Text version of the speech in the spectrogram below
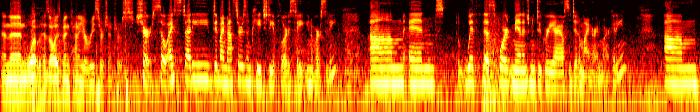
and then what has always been kind of your research interest? Sure. So I studied, did my master's and PhD at Florida State University, um, and with the sport management degree, I also did a minor in marketing, um,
